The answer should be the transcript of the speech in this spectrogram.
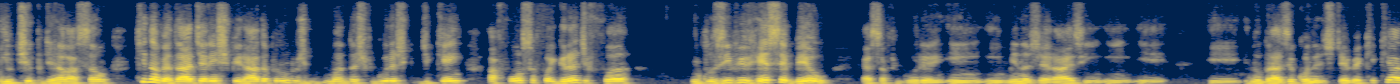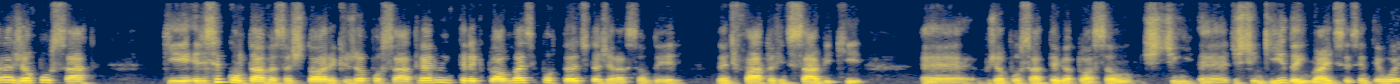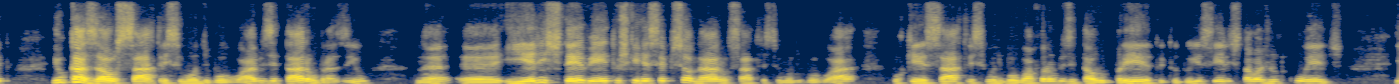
e o tipo de relação, que, na verdade, era inspirada por um dos, uma das figuras de quem Afonso foi grande fã, inclusive recebeu essa figura em, em Minas Gerais e, no Brasil, quando ele esteve aqui, que era Jean Paul Sartre, que ele sempre contava essa história, que o Jean Paul Sartre era o intelectual mais importante da geração dele. Né? De fato, a gente sabe que é, Jean Paul Sartre teve atuação é, distinguida em maio de 68, e o casal Sartre e Simone de Beauvoir visitaram o Brasil, né? É, e ele esteve entre os que recepcionaram Sartre e Simone de Beauvoir, porque Sartre e Simone de Beauvoir foram visitar Ouro Preto e tudo isso, e ele estava junto com eles.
